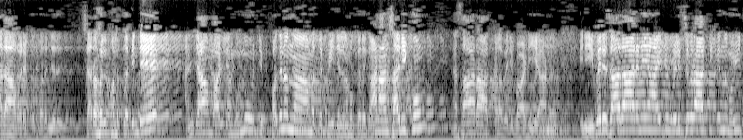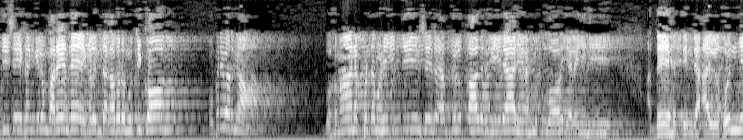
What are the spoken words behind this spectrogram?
അതാ അവരൊക്കെ പറഞ്ഞത്. ഷറഹുൽ മഹത്തബിന്റെ അഞ്ചാം വാർഡിലെ മുന്നൂറ്റി പതിനൊന്നാമത്തെ പേജിൽ നമുക്കത് കാണാൻ സാധിക്കും. നസാറാക്കള പരിപാടിയാണ്. ഇനി ഇവർ സാധാരണയായിട്ട് വിളിച്ചു പ്രാർത്ഥിക്കുന്ന മൊയ്തി പറയണ്ടേ? നിങ്ങളിന്റെ കബർ മുത്തിക്കോന്ന്. ഒപ്പിരി പറഞ്ഞോ. ബഹുമാനപ്പെട്ട മൊഹീദ്ദീൻ ഷെയ്ഖ് അബ്ദുൽ ഖാദിർ ജീലാനി റഹ്മത്തുള്ളാഹി അലൈഹി അദ്ദേഹത്തിന്റെ അൽ ഗുഞ്ഞ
